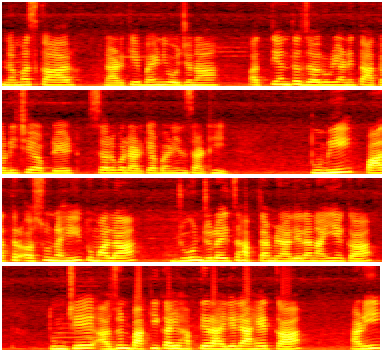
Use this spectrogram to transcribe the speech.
नमस्कार. लाडकी बहीण योजना अत्यंत जरुरी आणि तातडीचे अपडेट सर्व लाडक्या बहिणींसाठी. तुम्ही पात्र असूनही तुम्हाला जून जुलैचा हप्ता मिळालेला नाही आहे का? तुमचे अजून बाकी काही हप्ते राहिलेले आहेत का? आणि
